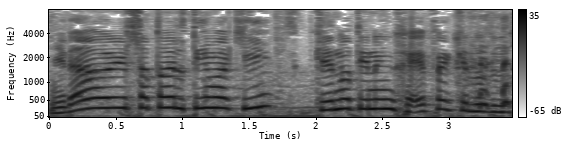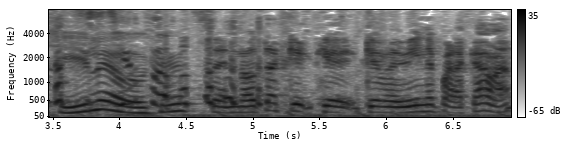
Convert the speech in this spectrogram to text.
Mira, está todo el team aquí. ¿Qué no tienen jefe que los vigile o qué? Se nota que, que, que me vine para acá, ¿va?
